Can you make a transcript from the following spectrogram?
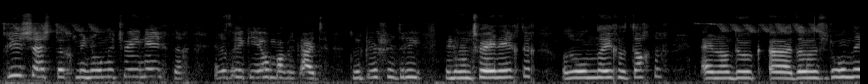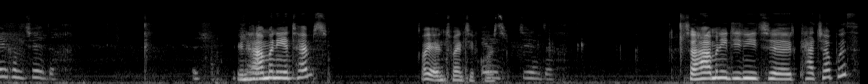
63 min 192. En dat reken je heel makkelijk uit. Dan doe ik eerst weer 3 min 192, dat is 189. En dan doe ik, eh, dan is het 129. Dus In how many attempts? Oh yeah, in 20 of course. 21. So how many do you need to catch up with?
